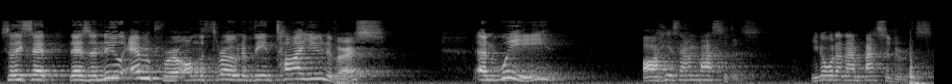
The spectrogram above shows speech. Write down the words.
So they said, there's a new emperor on the throne of the entire universe, and we are his ambassadors. You know what an ambassador is?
